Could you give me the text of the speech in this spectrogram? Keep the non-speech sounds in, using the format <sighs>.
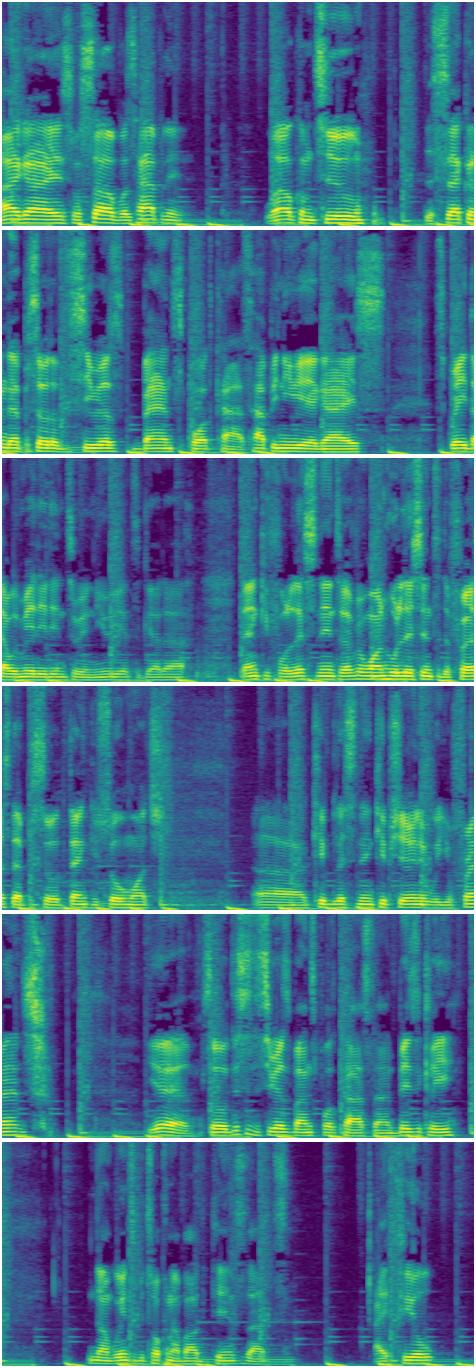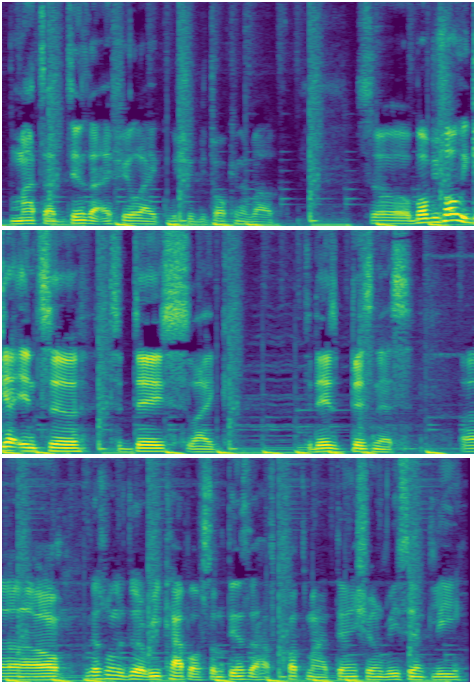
Hi guys, what's up? What's happening? Welcome to the second episode of the Serious Bands podcast. Happy New Year, guys. It's great that we made it into a new year together. Thank you for listening to everyone who listened to the first episode. Thank you so much. Uh, keep listening, keep sharing it with your friends. Yeah, so this is the Serious Bands podcast, and basically, you know, I'm going to be talking about the things that I feel matter, things that I feel like we should be talking about. So, but before we get into today's like today's business, uh, I just want to do a recap of some things that have caught my attention recently.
